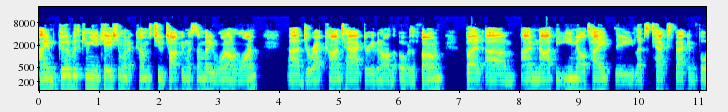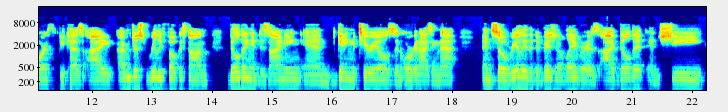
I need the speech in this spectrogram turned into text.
I'm good with communication when it comes to talking with somebody one on one, direct contact, or even the, over the phone. But um, I'm not the email type, the let's text back and forth because I I'm just really focused on building and designing and getting materials and organizing that. And so really the division of labor is I build it and she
